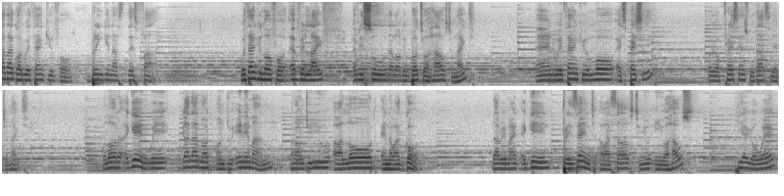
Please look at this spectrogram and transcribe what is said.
Father God, we thank you for bringing us this far. We thank you, Lord, for every life, every soul that, Lord, you brought to our house tonight. And we thank you more especially for your presence with us here tonight. But Lord, again, we gather not unto any man, but unto you, our Lord and our God, that we might again present ourselves to you in your house, hear your word,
